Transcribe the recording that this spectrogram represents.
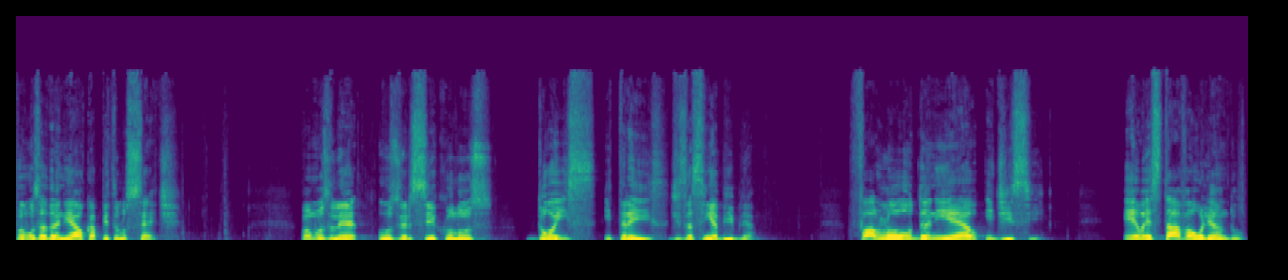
Vamos a Daniel capítulo 7. Vamos ler os versículos 2 e 3. Diz assim a Bíblia: Falou Daniel e disse: Eu estava olhando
